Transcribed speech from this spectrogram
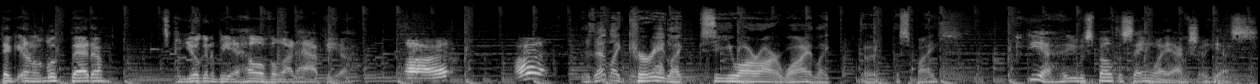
They're going to look better. And you're going to be a hell of a lot happier. All right. All right. Is that like curry, like C U R R Y, like the, the spice? Yeah, you would spell it the same way, actually. Yes.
